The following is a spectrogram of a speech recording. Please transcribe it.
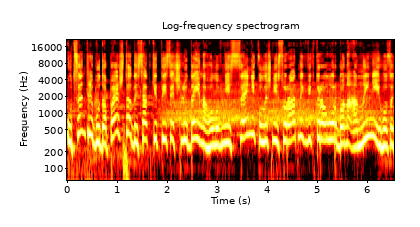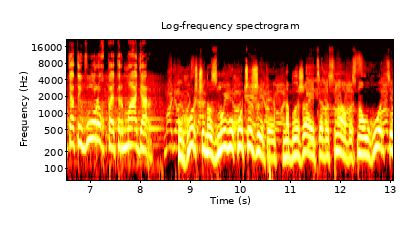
У центрі Будапешта десятки тисяч людей на головній сцені. Колишній соратник Віктора Орбана, а нині його затятий ворог Петер Мадяр. Угорщина знову хоче жити. Наближається весна, весна угорців,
